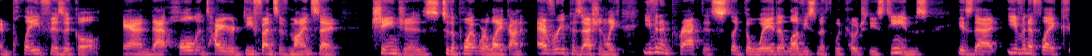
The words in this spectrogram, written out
and play physical, and that whole entire defensive mindset changes to the point where, like, on every possession, like even in practice, like the way that Lovie Smith would coach these teams is that even if like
